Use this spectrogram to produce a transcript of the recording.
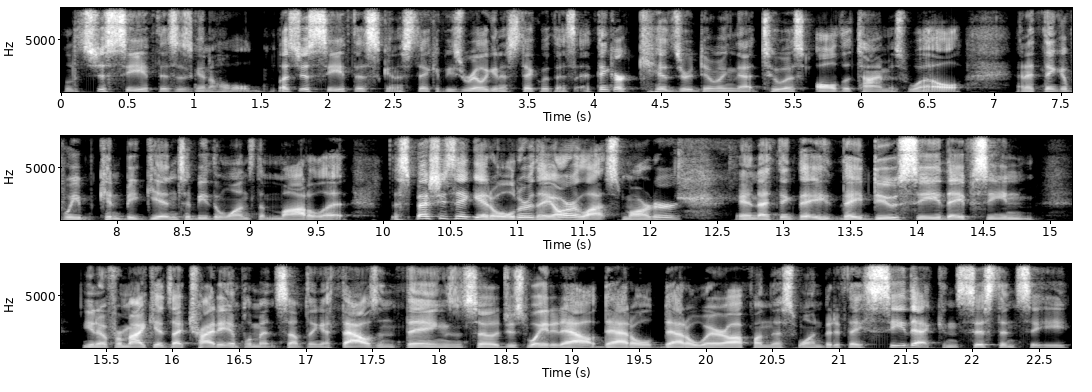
Let's just see if this is going to hold. Let's just see if this is going to stick, if he's really going to stick with this. I think our kids are doing that to us all the time as well. And I think if we can begin to be the ones that model it, especially as they get older, they are a lot smarter. And I think they, they do see, they've seen, you know, for my kids, I try to implement something, a thousand things. And so just wait it out. Dad'll, dad'll wear off on this one. But if they see that consistency,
